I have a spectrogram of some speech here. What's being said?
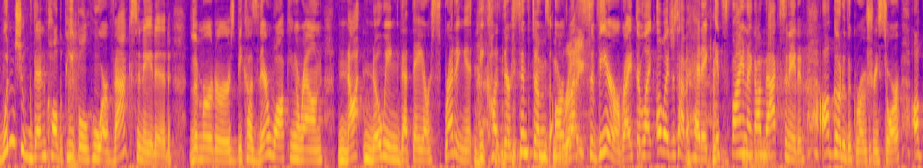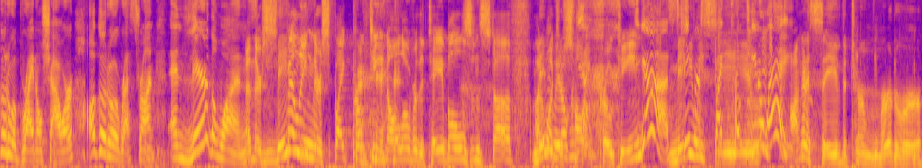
wouldn't you then call the people who are vaccinated the murderers because they're walking around not knowing that they are spreading it because their symptoms are Right. less severe, right? They're like, oh, I just have a headache. It's fine. I got vaccinated. I'll go to the grocery store. I'll go to a bridal shower. I'll go to a restaurant. And they're the ones. and they're Maybe- spilling their spike protein all over the tables and stuff. I Maybe don't want we your don't call spike protein. Yes, Maybe keep your we spike save- away. I'm going to save the term murderer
